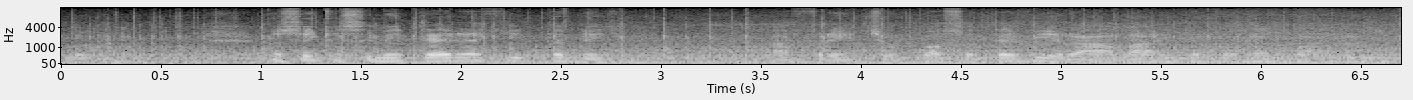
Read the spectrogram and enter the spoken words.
flor. Eu sei que o cemitério é aqui também frente. Eu posso até virar lá e depois retornar.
